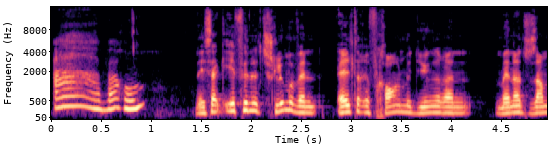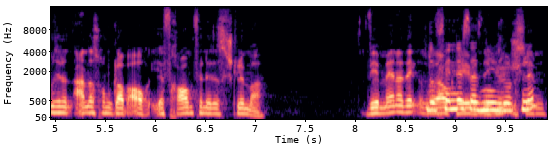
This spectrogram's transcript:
Ah, warum? Ich sag, ihr findet es schlimmer, wenn ältere Frauen mit jüngeren Männern zusammen sind und andersrum glaube auch. Ihr Frauen findet es schlimmer. Wir Männer denken so, Du ja, findest okay, das nicht so schlimm? sind.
